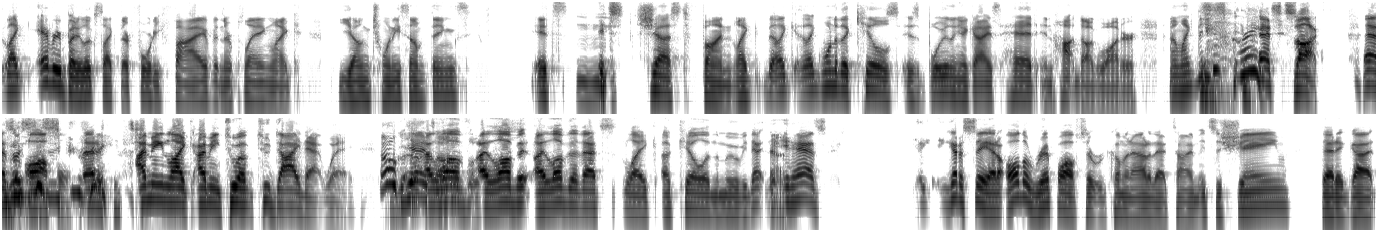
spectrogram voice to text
like everybody looks like they're 45 and they're playing like young 20 somethings. It's Mhm. it's just fun. Like like like one of the kills is boiling a guy's head in hot dog water. I'm like, this is great. that sucks. That's awful. That is. I mean, like, I mean, to to die that way. Oh yeah, I love, awful. I love it. I love that. That's like a kill in the movie. That Yeah. it has. You got to say, out of all the ripoffs that were coming out of that time, it's a shame that it got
